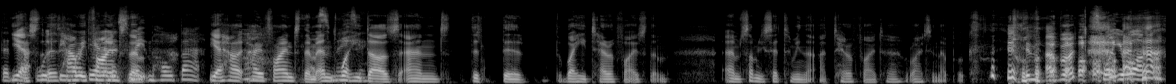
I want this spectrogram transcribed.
that Yes, that would be how he the elements finds to make them. them hold back? Yeah, how, how he finds them That's and what he does and the, the the way he terrifies them. Um, somebody said to me that I terrified her writing that book. In that book. What you want?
